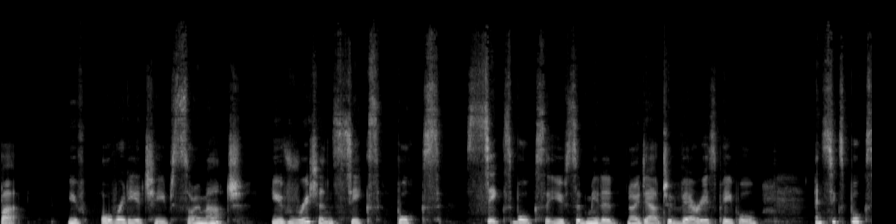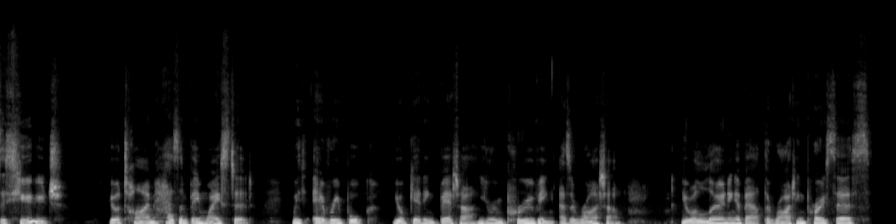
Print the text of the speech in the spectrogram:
but you've already achieved so much. You've written six books, six books that you've submitted, no doubt, to various people, and six books is huge. Your time hasn't been wasted. With every book, you're getting better, you're improving as a writer. You are learning about the writing process,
